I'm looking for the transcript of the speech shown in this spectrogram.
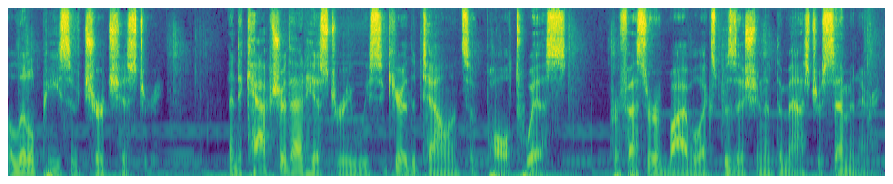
a little piece of church history. And to capture that history, we secured the talents of Paul Twiss, professor of Bible exposition at the Master Seminary.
